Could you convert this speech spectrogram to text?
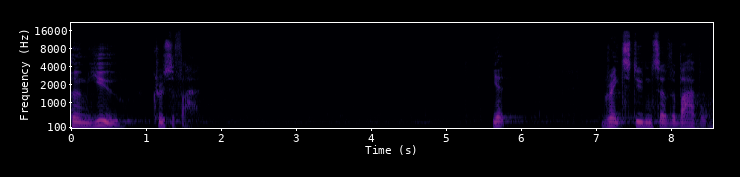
whom you crucified. Yet, great students of the Bible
